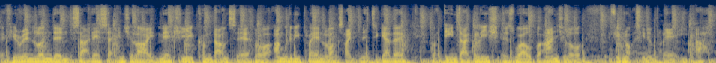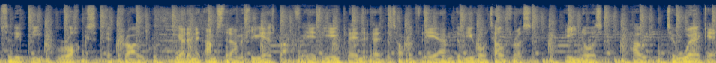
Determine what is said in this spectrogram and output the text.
If you're in London, Saturday, 2nd July, make sure you come down, to say hello. I'm going to be playing alongside In It Together. Got Dean Daglish as well, but Angelo, if you've not seen him play, he absolutely rocks a crowd. We had him at Amsterdam a few years back for ADE playing at the top of the um, W Hotel for us. He knows how to work it.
